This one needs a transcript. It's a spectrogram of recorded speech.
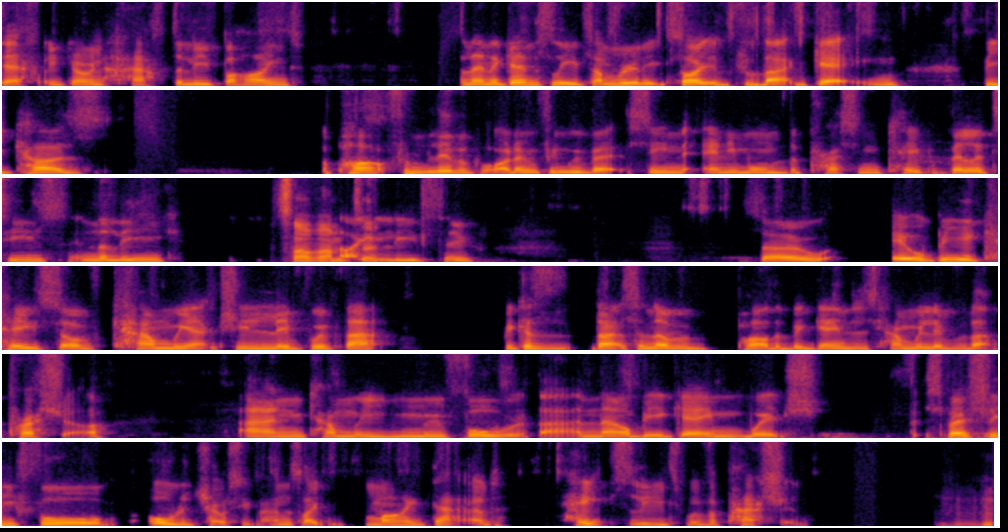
definitely going to have to leave behind. And then against Leeds, I'm really excited for that game because apart from Liverpool, I don't think we've seen anyone with the pressing capabilities in the league. Southampton. like Leeds to. So it will be a case of can we actually live with that? Because that's another part of the big games is can we live with that pressure, and can we move forward with that? And that'll be a game which, especially for older Chelsea fans, like my dad hates Leeds with a passion. Mm-hmm.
